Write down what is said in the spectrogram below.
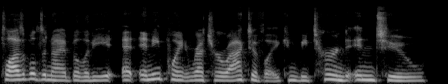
plausible deniability at any point retroactively can be turned into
